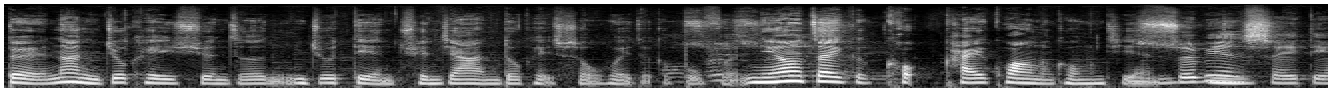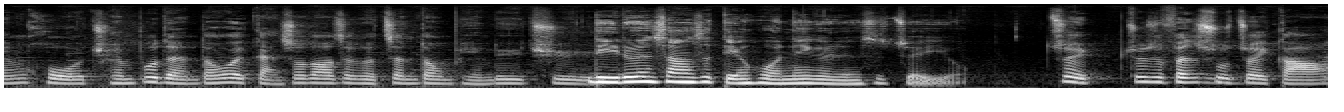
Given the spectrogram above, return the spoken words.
对，那你就可以选择，你就点全家人都可以受惠这个部分。哦、你要在一个空开旷的空间，随便谁点火，嗯、全部的人都会感受到这个震动频率去。理论上是点火那个人是最有。最就是分数最高，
